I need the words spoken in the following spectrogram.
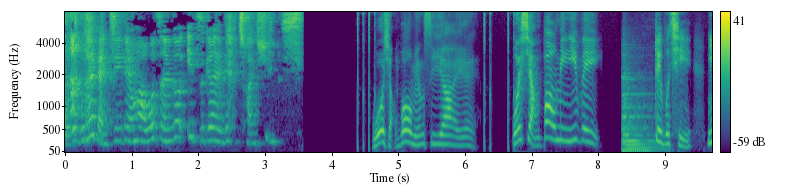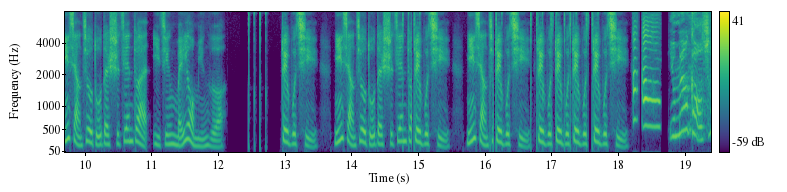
我都不太敢接电话，我只能够一直跟人家传讯息。我想报名 CIA，我想报名 EV。对不起，您想就读的时间段已经没有名额。对不起，您想就读的时间段。对不起，您想就对不起，对不对不对不对不起。有没有搞错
